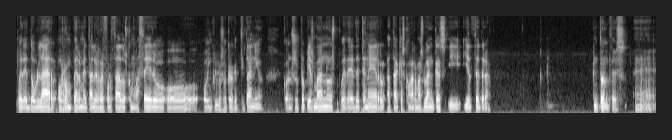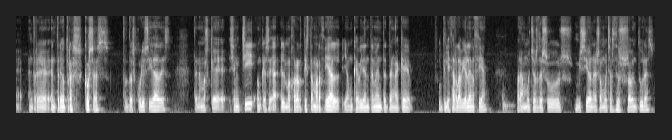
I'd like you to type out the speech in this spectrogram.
Puede doblar o romper metales reforzados como acero o, incluso creo que titanio con sus propias manos, puede detener ataques con armas blancas y, y etcétera. Entonces, eh, entre, entre otras cosas, otras curiosidades, tenemos que Shang-Chi, aunque sea el mejor artista marcial y aunque evidentemente tenga que utilizar la violencia para muchas de sus misiones o muchas de sus aventuras,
